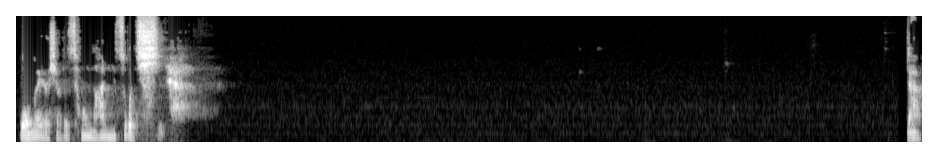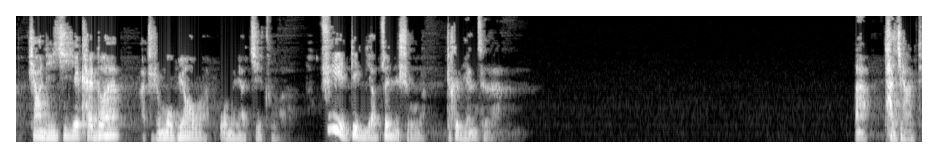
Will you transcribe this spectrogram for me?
我们要晓得从哪里做起呀？啊，像《礼记》一开端。啊，这是目标啊！我们要记住啊，决定要遵守啊这个原则啊。他讲的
